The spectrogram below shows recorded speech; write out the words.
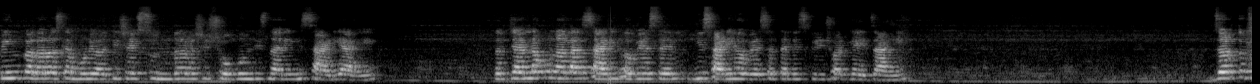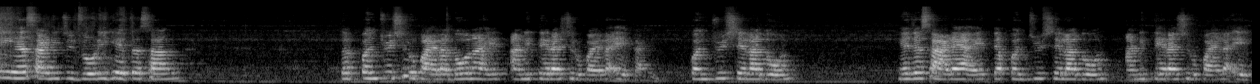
पिंक कलर असल्यामुळे अतिशय सुंदर अशी शोभून दिसणारी ही साडी आहे. तर ज्यांना कुणाला साडी हवी असेल ही साडी हवी असेल त्यांनी स्क्रीनशॉट घ्यायचा आहे. जर तुम्ही या साडीची जोडी घेत असाल तर पंचवीसशे रुपयाला दोन आहेत आणि तेराशे रुपयाला एक आहे. पंचवीसशेला दोन ह्या ज्या साड्या आहेत त्या पंचवीसशेला दोन आणि तेराशे रुपयाला एक.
